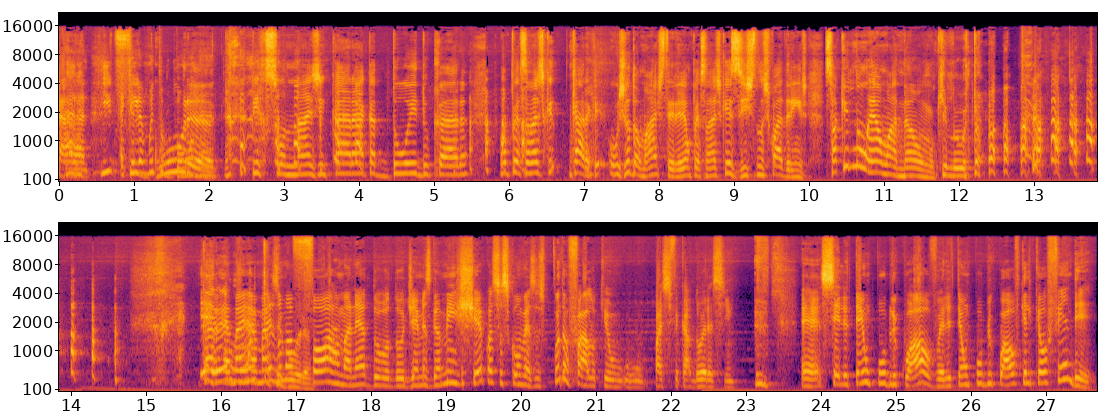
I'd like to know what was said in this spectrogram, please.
Caralho. Cara, que Aquilo é muito bom, né? Personagem, caraca, doido, cara. Um personagem que. Cara, o Judomaster ele é um personagem que existe nos quadrinhos. Só que ele não é um anão que luta. Cara, é, é, mais, é mais uma forma, né, do, do James Gunn mexer com essas conversas. Quando eu falo que o, o pacificador, assim, é, se ele tem um público-alvo, ele tem um público-alvo que ele quer ofender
